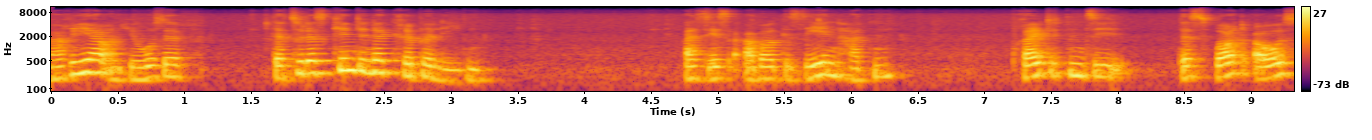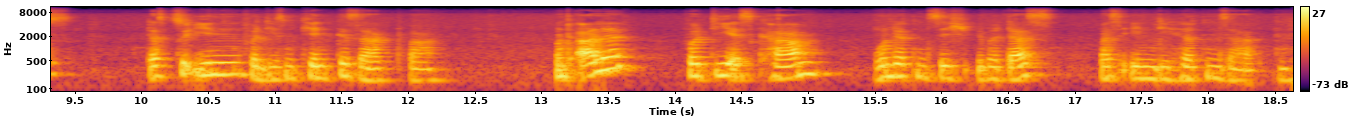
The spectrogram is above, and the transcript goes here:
Maria und Josef, dazu das Kind in der Krippe liegen. Als sie es aber gesehen hatten, breiteten sie das Wort aus, das zu ihnen von diesem Kind gesagt war. Und alle, vor die es kam, wunderten sich über das, was ihnen die Hirten sagten.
